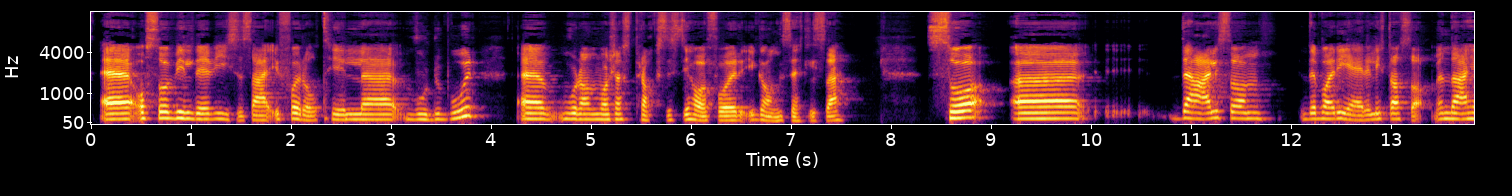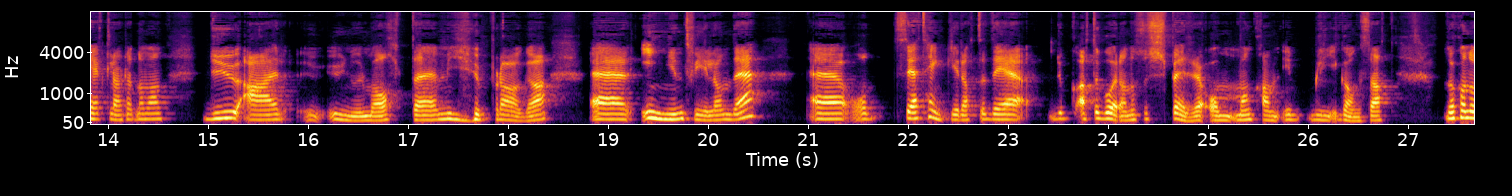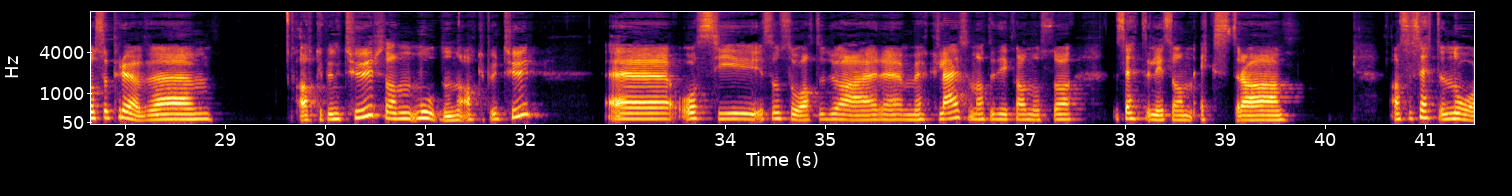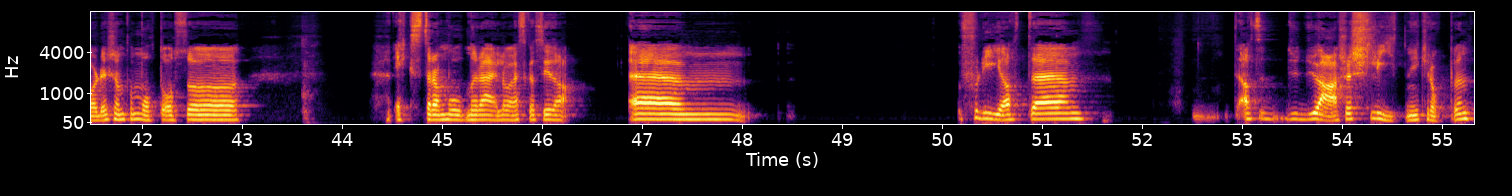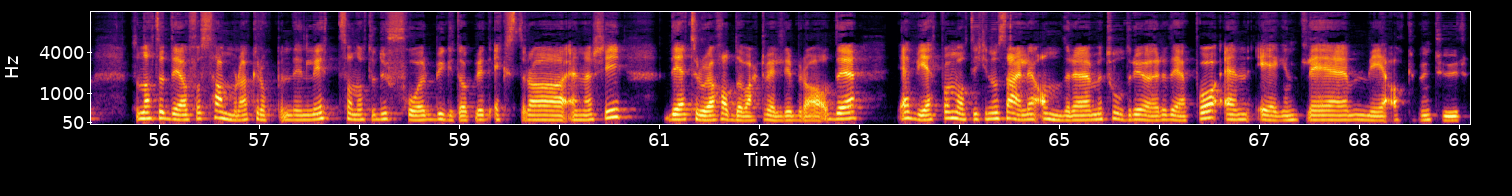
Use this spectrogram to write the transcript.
Eh, og så vil det vise seg i forhold til eh, hvor du bor, eh, hvordan, hva slags praksis de har for igangsettelse. Så øh, det er liksom Det varierer litt, altså. Men det er helt klart at når man Du er unormalt øh, mye plaga. Øh, ingen tvil om det. og, så jeg tenker at det, at det går an å spørre om man kan bli igangsatt. Nå kan du også prøve akupunktur, sånn modnende akupunktur. Eh, og si som så at du er møkk lei, sånn at de kan også sette litt sånn ekstra Altså sette nåler som på en måte også ekstramodner deg, eller hva jeg skal si, da. Um, fordi at uh, at du, du, er så sliten i kroppen. Sånn at det å få samla kroppen din litt, sånn at du får bygget opp litt ekstra energi, det tror jeg hadde vært veldig bra. Og det, jeg vet på en måte ikke noe særlig andre metoder å gjøre det på enn egentlig med akupunktur.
